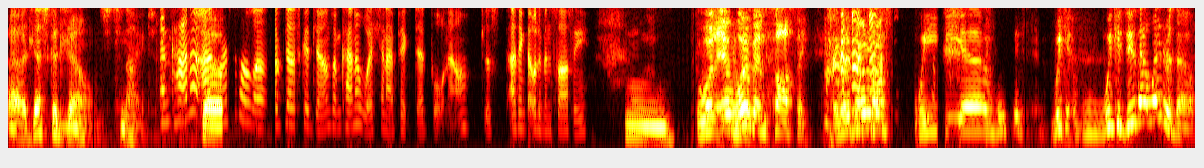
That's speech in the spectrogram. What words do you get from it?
uh, jessica jones tonight I'm kind of So- as much as I love Jessica Jones, I'm kind of wishing I picked Deadpool now. Just I think that would have been saucy. Would it would have been saucy? It would have been awesome. We uh, we could we could we could do that later though.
